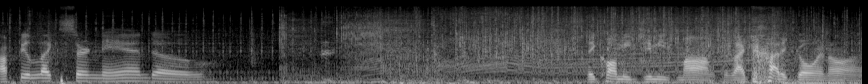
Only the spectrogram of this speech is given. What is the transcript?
I feel like Fernando. They call me Jimmy's mom because I got it going on.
